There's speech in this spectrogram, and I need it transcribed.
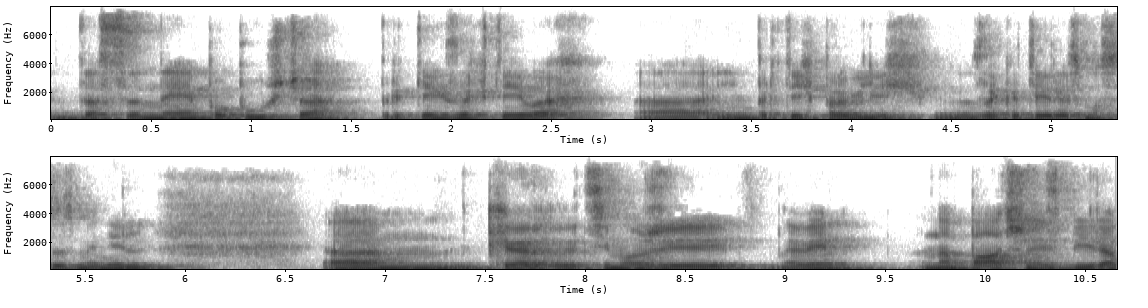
da se ne popušča pri teh zahtevah, in pri teh pravilih, za katere smo se zmenili. Um, ker recimo že vem, napačna izbira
